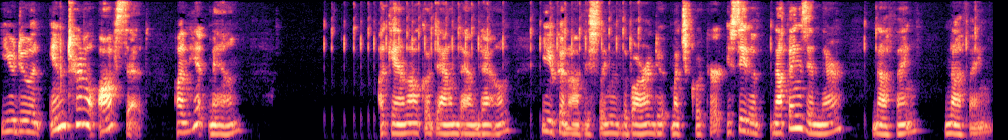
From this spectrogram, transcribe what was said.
you do an internal offset on Hitman. Again, I'll go down, down, down. You can obviously move the bar and do it much quicker. You see that nothing's in there, nothing, nothing.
